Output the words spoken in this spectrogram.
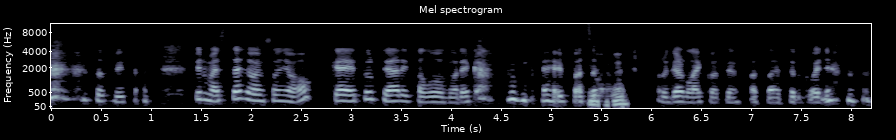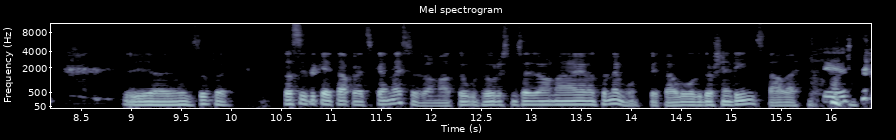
Tas bija tāds pirmais ceļojums, un jau, ok, Turcijā arī pa logu var iekāpt un tēju pats ar garlaikotiem paklēt tirgoņa. jā, jā, super. Tas ir tikai tāpēc, ka nesezonā, tu, turismu sezonā jau tur nebūtu pie tā loga droši vien rinda stāvēt. Tieši.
